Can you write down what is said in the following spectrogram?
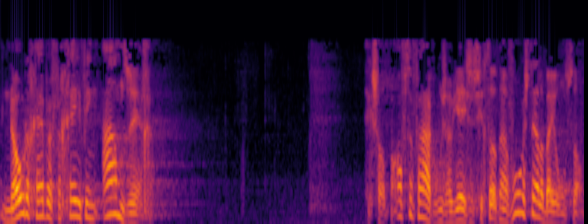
nodig hebben, vergeving aanzeggen. Ik zal het me af te vragen, hoe zou Jezus zich dat nou voorstellen bij ons dan?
